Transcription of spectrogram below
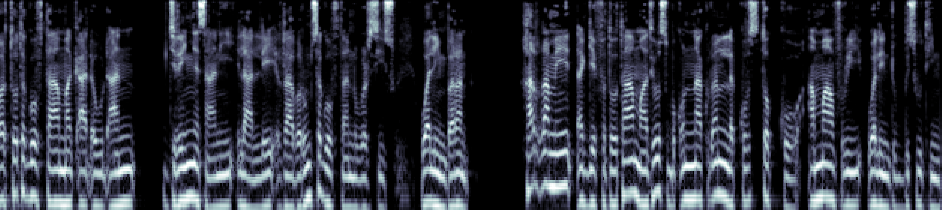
bartoota gooftaa maqaa dha'uudhaan jireenya isaanii ilaallee irraa barumsa gooftaan nu barsiisu waliin baran. Har'amee dhaggeeffatootaa Maatiyus boqonnaa kudhan lakkoofsa tokko amma afurii waliin dubbisuutiin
